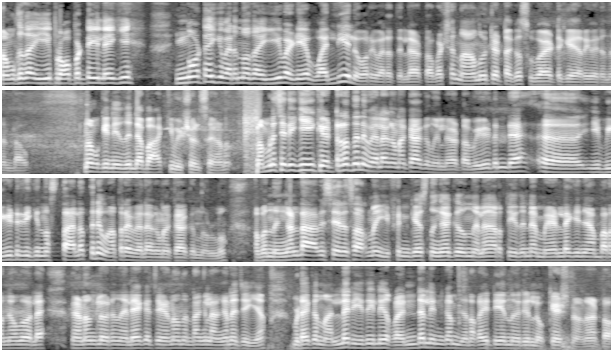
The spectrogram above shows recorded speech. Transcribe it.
നമുക്കിതാ ഈ പ്രോപ്പർട്ടിയിലേക്ക് ഇങ്ങോട്ടേക്ക് വരുന്നതാ ഈ വഴിയെ വലിയ ലോറി വരത്തില്ല കേട്ടോ. പക്ഷേ നാനൂറ്റെട്ടൊക്കെ സുഖമായിട്ട് കയറി വരുന്നുണ്ടാവും. നമുക്കിനി ഇതിന്റെ ബാക്കി വിഷ്വൽസ് കാണാം. നമ്മൾ ശരിക്കും ഈ കെട്ടിടത്തിന് വില കണക്കാക്കുന്നില്ല കേട്ടോ. വീടിന്റെ ഈ വീടിരിക്കുന്ന സ്ഥലത്തിന് മാത്രമേ വില കണക്കാക്കുന്നുള്ളൂ. അപ്പം നിങ്ങളുടെ ആവശ്യാനുസരണം ഇഫ് ഇൻ കേസ് നിങ്ങൾക്ക് ഇത് നിലനിർത്തി ഇതിന്റെ മേളിലേക്ക് ഞാൻ പറഞ്ഞതുപോലെ വേണമെങ്കിൽ ഒരു നിലയൊക്കെ ചെയ്യണമെന്നുണ്ടെങ്കിൽ അങ്ങനെ ചെയ്യാം. ഇവിടെയൊക്കെ നല്ല രീതിയിൽ റെന്റൽ ഇൻകം ജനറേറ്റ് ചെയ്യുന്ന ഒരു ലൊക്കേഷനാണ് കേട്ടോ.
